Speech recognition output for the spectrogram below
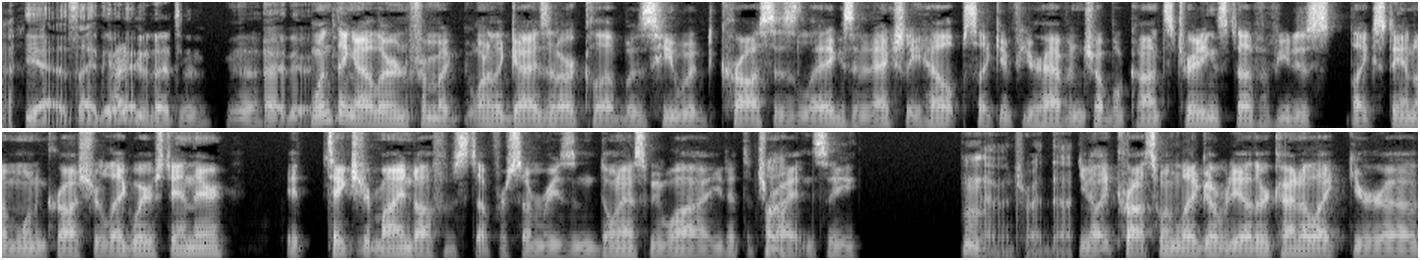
Yes, I do. I do that too. Yeah. I do. One thing I learned from a, one of the guys at our club was he would cross his legs, and it actually helps. Like if you're having trouble concentrating and stuff, if you just like stand on one and cross your leg while you're standing there, it takes your mind off of stuff for some reason. Don't ask me why. You'd have to try Huh. it and see. I haven't tried that. You know, like cross one leg over the other, kind of like your uh,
